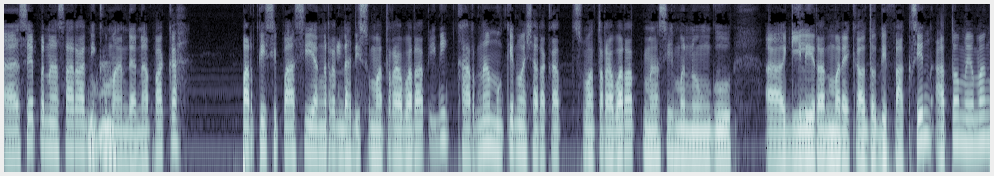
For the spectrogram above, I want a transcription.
uh, saya penasaran nih komandan apakah partisipasi yang rendah di Sumatera Barat ini karena mungkin masyarakat Sumatera Barat masih menunggu uh, giliran mereka untuk divaksin atau memang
